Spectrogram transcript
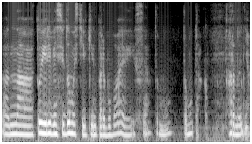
на той рівень свідомості, який він перебуває, і все. Тому, тому так. Гарного дня.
